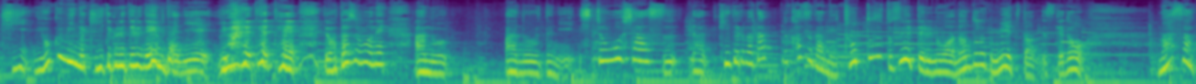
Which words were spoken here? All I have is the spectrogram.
きよくみんな聞いてくれてるねみたいに言われててで私もねあのあの何視聴者数聞いてる方の数がねちょっとずつ増えてるのはなんとなく見えてたんですけどまさ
